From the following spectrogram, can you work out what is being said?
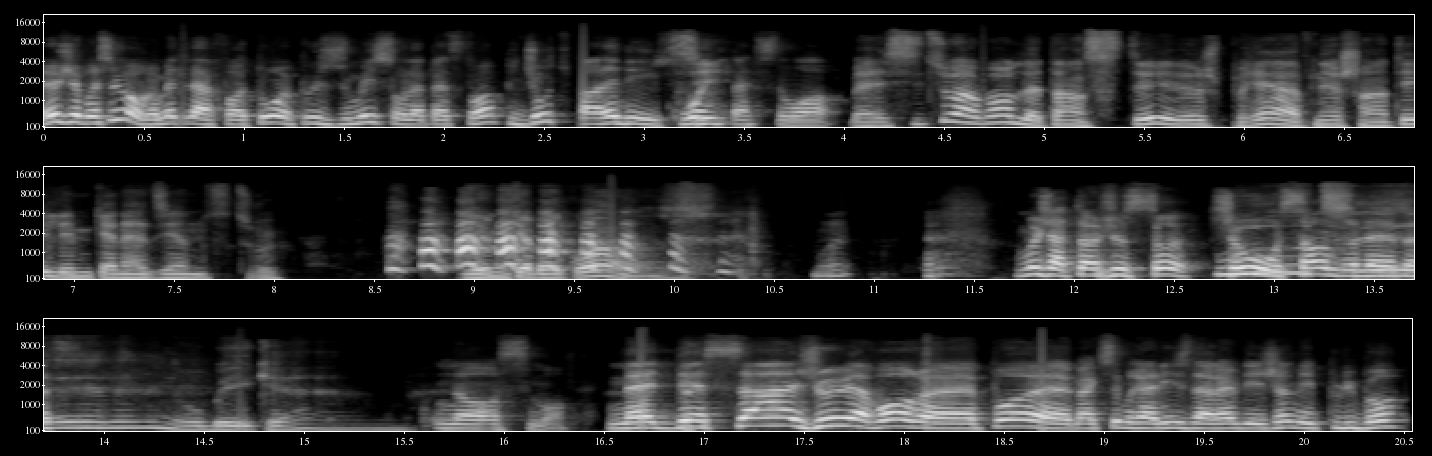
Là, j'aimerais ça qu'on remette la photo un peu zoomée sur la patinoire. Puis Joe, tu parlais des coins de patinoire. Ben, si tu veux avoir de l'intensité, je pourrais venir chanter l'hymne canadienne, si tu veux. l'hymne québécoise. Ouais. Moi, j'attends juste ça. Chaud au centre de la patinoire. Non, Simon. Mais descends, je veux avoir, euh, pas euh, Maxime réalise le rêve des jeunes, mais plus bas.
